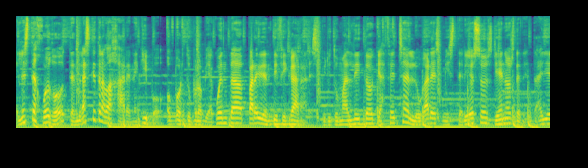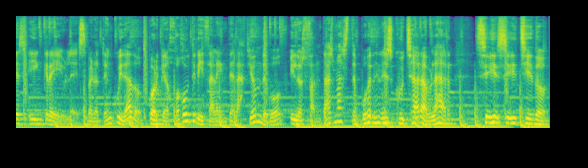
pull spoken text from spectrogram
En este juego tendrás que trabajar en equipo o por tu propia cuenta para identificar al espíritu maldito que acecha en lugares misteriosos llenos de detalles increíbles. Pero ten cuidado, porque el juego utiliza la interacción de voz y los fantasmas te pueden escuchar hablar. Sí, sí, chido,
